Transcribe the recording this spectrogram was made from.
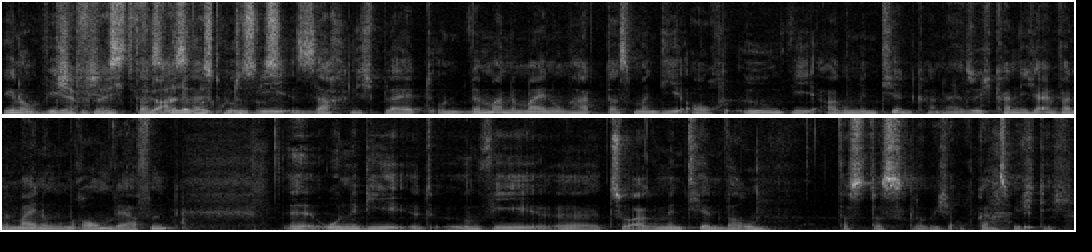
Genau, wichtig ist, dass es halt irgendwie ist. sachlich bleibt und wenn man eine Meinung hat, dass man die auch irgendwie argumentieren kann. Also ich kann nicht einfach eine Meinung im Raum werfen, äh, ohne die irgendwie äh, zu argumentieren. Warum? Das, das ist, glaube ich, auch ganz wichtig.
